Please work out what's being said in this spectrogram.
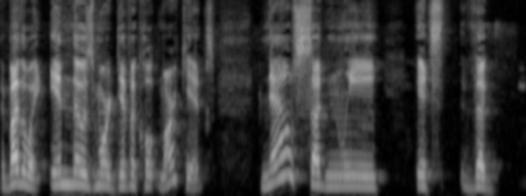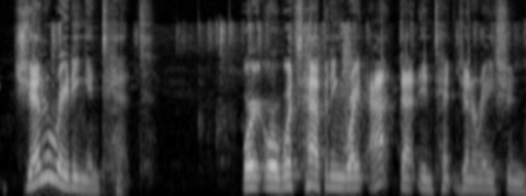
And by the way, in those more difficult markets, now suddenly it's the generating intent or or what's happening right at that intent generation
